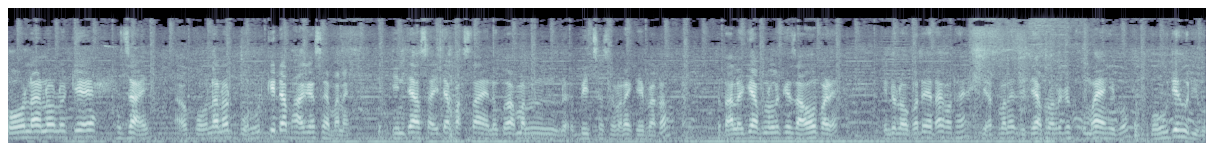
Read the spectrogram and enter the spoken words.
কহলানলৈকে যায়। আৰু কহলানত বহুতকেইটা ভাগ আছে মানে। তিনিটা চাৰিটা পাঁচটা এনেকুৱামান বীচ আছে মানে কেইবাটাও। তো তালৈকে আপোনালোকে যাব পাৰে। কিন্তু লগতে এটা কথা ইয়াত মানে যেতিয়া আপোনালোকে সোমাই আহিব বহুতেই সুধিব।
